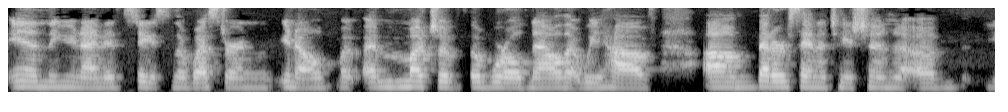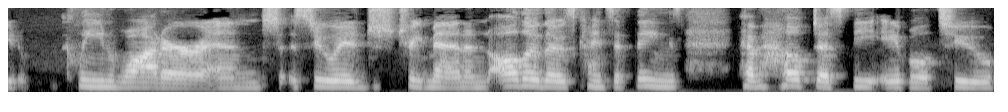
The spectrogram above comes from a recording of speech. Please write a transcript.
in the United States and the Western, you know, and much of the world now that we have um, better sanitation of, you know, clean water and sewage treatment and all of those kinds of things have helped us be able to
